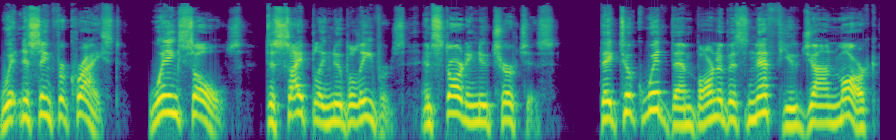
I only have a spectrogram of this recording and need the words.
witnessing for Christ, winning souls, discipling new believers, and starting new churches. They took with them Barnabas' nephew, John Mark,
